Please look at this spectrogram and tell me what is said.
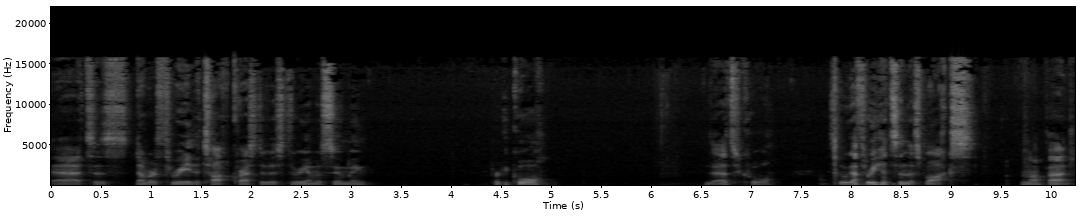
Yeah, it's his number 3, the top crest of his 3, I'm assuming. Pretty cool. That's cool. So we got three hits in this box. Not bad.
